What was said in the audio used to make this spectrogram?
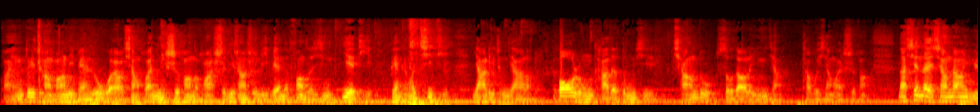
反应堆厂房里边，如果要向环境释放的话，实际上是里边的放射性液体变成了气体，压力增加了，包容它的东西强度受到了影响，它会向外释放。那现在相当于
